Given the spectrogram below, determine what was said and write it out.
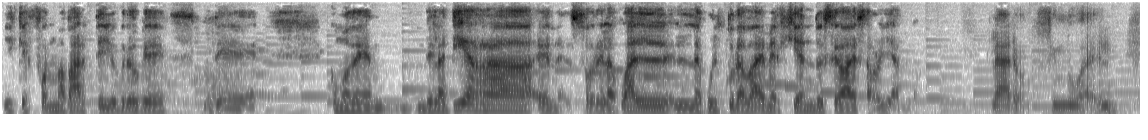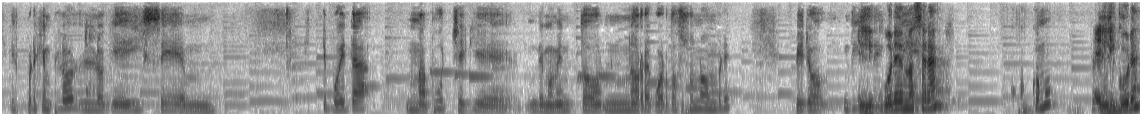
y que forma parte, yo creo que, de como de, la tierra sobre la cual la cultura va emergiendo y se va desarrollando. Claro, sin duda. Es, por ejemplo, lo que dice mm, este poeta mapuche, que de momento no recuerdo su nombre, pero... ¿El Licura no será? ¿Cómo? ¿El Licura?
